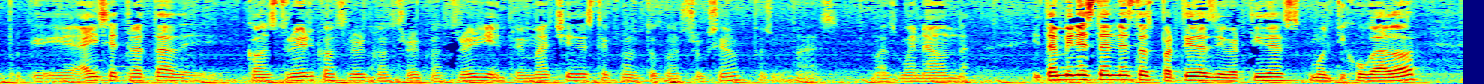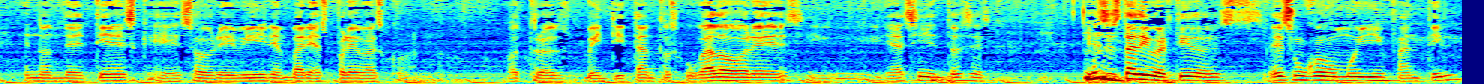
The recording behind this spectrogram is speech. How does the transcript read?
porque ahí se trata de construir, construir, construir, construir, y entre más chido esté con tu construcción, pues más, más buena onda. Y también están estas partidas divertidas multijugador, en donde tienes que sobrevivir en varias pruebas con otros veintitantos jugadores y, y así, entonces eso está divertido, es, es un juego muy infantil,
